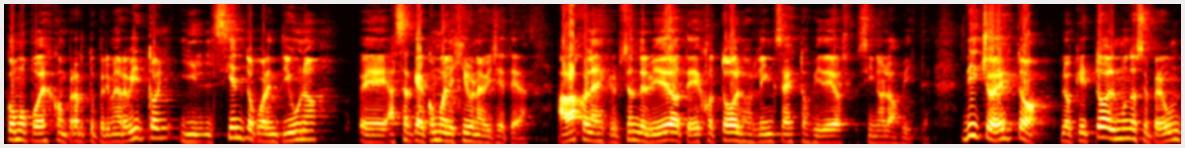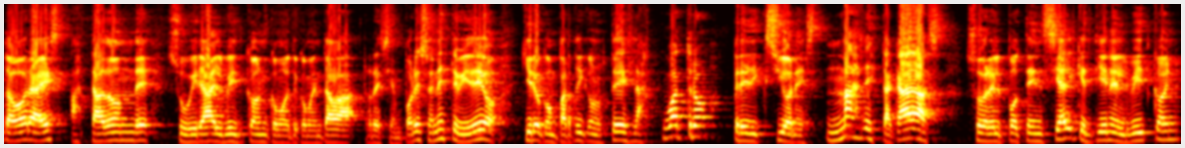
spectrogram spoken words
cómo podés comprar tu primer Bitcoin y el 141 eh, acerca de cómo elegir una billetera. Abajo en la descripción del video te dejo todos los links a estos videos si no los viste. Dicho esto, lo que todo el mundo se pregunta ahora es hasta dónde subirá el Bitcoin como te comentaba recién. Por eso en este video quiero compartir con ustedes las cuatro predicciones más destacadas sobre el potencial que tiene el Bitcoin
